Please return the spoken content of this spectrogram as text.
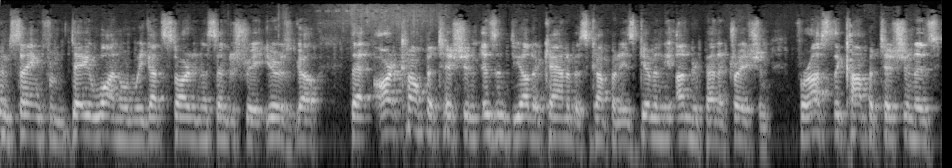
been saying from day one when we got started in this industry eight years ago that our competition isn't the other cannabis companies, given the underpenetration. For us, the competition is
